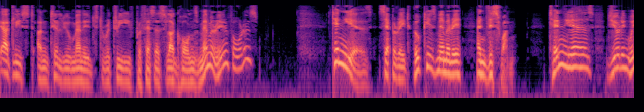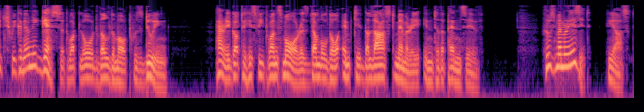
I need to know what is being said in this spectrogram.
At least until you manage to retrieve Professor Slughorn's memory for us. Ten years separate Hokey's memory and this one. Ten years during which we can only guess at what Lord Voldemort was doing. Harry got to his feet once more as Dumbledore emptied the last memory into the Pensieve. "Whose memory is it?" he asked.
